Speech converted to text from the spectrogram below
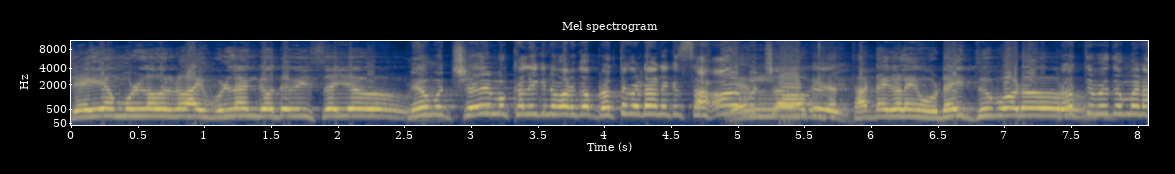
ஜெயமுள்ளவர்களாய் விளங்க உதவி செய்யும் మేము జయము కలిగిన వారుగా బ్రతకడానికి సహాయం చేయండి எல்லாவித தடைகளையும் உடைத்து போடும் ప్రతి విధమైన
